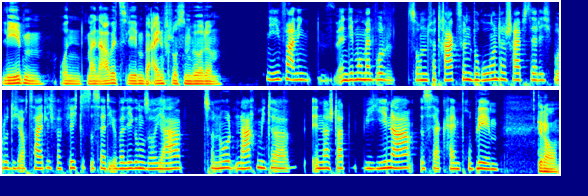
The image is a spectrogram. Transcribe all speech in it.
Leben und mein Arbeitsleben beeinflussen würde. Nee, vor allem in dem Moment, wo du so einen Vertrag für ein Büro unterschreibst, der dich, wo du dich auch zeitlich verpflichtest, ist ja die Überlegung so, ja, zur Not Nachmieter in einer Stadt wie Jena ist ja kein Problem. Genau.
